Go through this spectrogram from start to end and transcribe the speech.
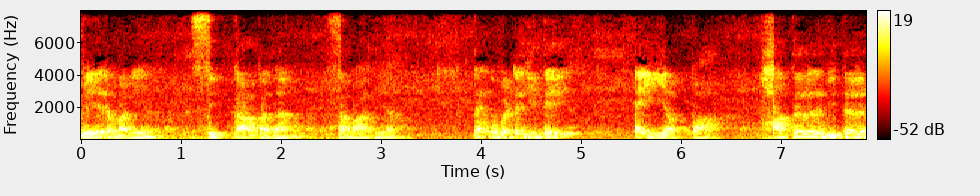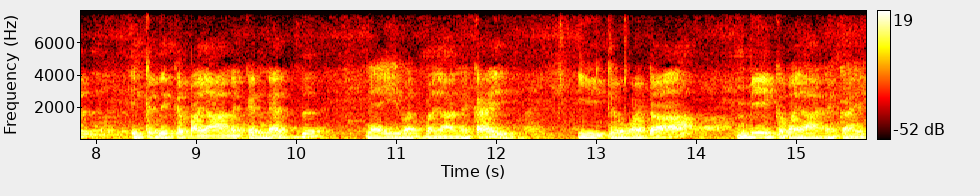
වේරමණී සික්ඛාපදං සමාධිය. දැන් ඔබට හිතෙයි ඇයි අප්පා හතර විතර එක දෙක භයානක නැද්ද? නෑ ඒවත් භයානකයි. ඊට වඩා මේක භයානකයි.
